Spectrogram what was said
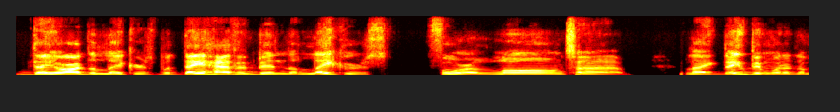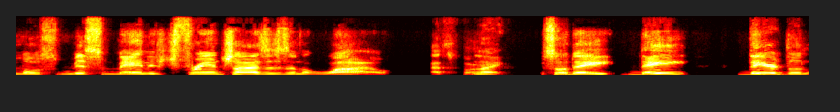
They are the Lakers, but they haven't been the Lakers for a long time. Like they've been one of the most mismanaged franchises in a while. That's fine. Like so they they they're the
